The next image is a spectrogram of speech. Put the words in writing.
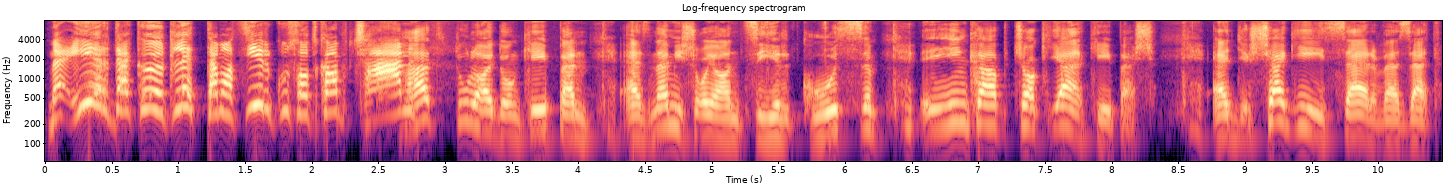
mert érdekölt lettem a cirkuszot kapcsán! Hát tulajdonképpen ez nem is olyan cirkusz, inkább csak jelképes. Egy segélyszervezet,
